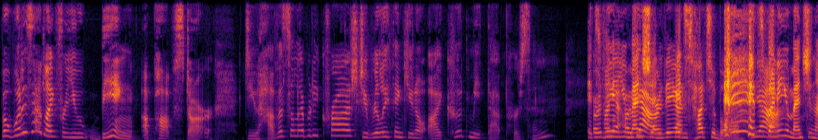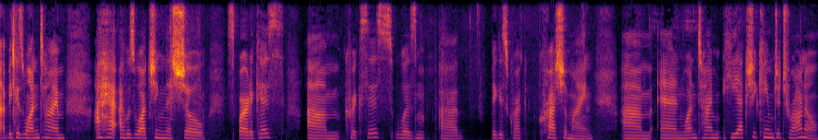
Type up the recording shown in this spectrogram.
but what is that like for you being a pop star do you have a celebrity crush do you really think you know i could meet that person It's Are funny they, you are, yeah, mentioned. are they it's, untouchable? it's Yeah. funny you mentioned that because one time I ha- I was watching this show Spartacus. Um, Crixus was uh, biggest cru- crush of mine, um, and one time he actually came to Toronto,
